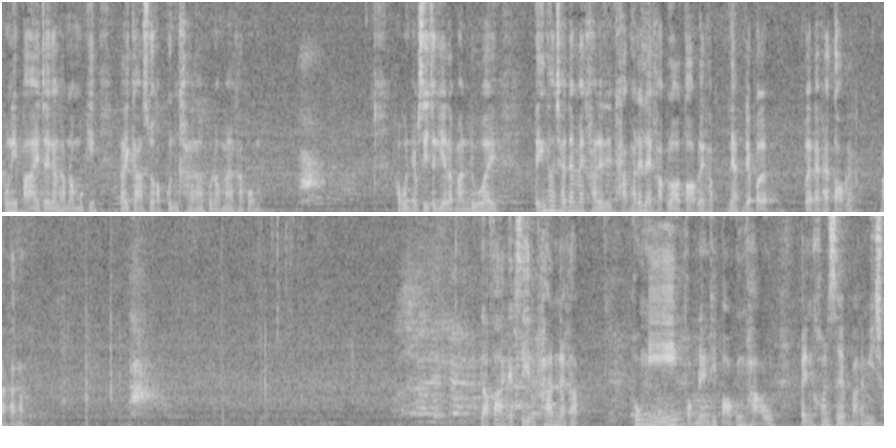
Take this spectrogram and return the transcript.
พรุ่งนี้ไปเจอกันครับน้องมุกกี้นาฬิกาสวยขอบคุณครับขอบคุณมากๆครับผม ขอบคุณ FC จากเยอรมันด้วย ติ้งทางแชทได้ไหมคะได้ทักมาได้เลยครับ รอตอบเลยครับ เนี่ยเดี๋ยวเปิดเปิด iPad ตอบเลย มาทักมาแล้วฝาก FC ทุกท่านนะครับ พรุ่งนี้ผมเล่นที่ปอกุ้งเผา เป็นคอนเสิร์ตบารมีโช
